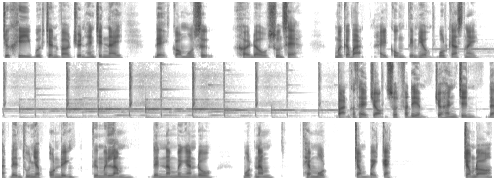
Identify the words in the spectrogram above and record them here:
trước khi bước chân vào chuyến hành trình này để có một sự khởi đầu suôn sẻ. Mời các bạn hãy cùng tìm hiểu podcast này. Bạn có thể chọn xuất phát điểm cho hành trình đạt đến thu nhập ổn định từ 15 đến 50 ngàn đô một năm theo một trong 7 cách. Trong đó,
